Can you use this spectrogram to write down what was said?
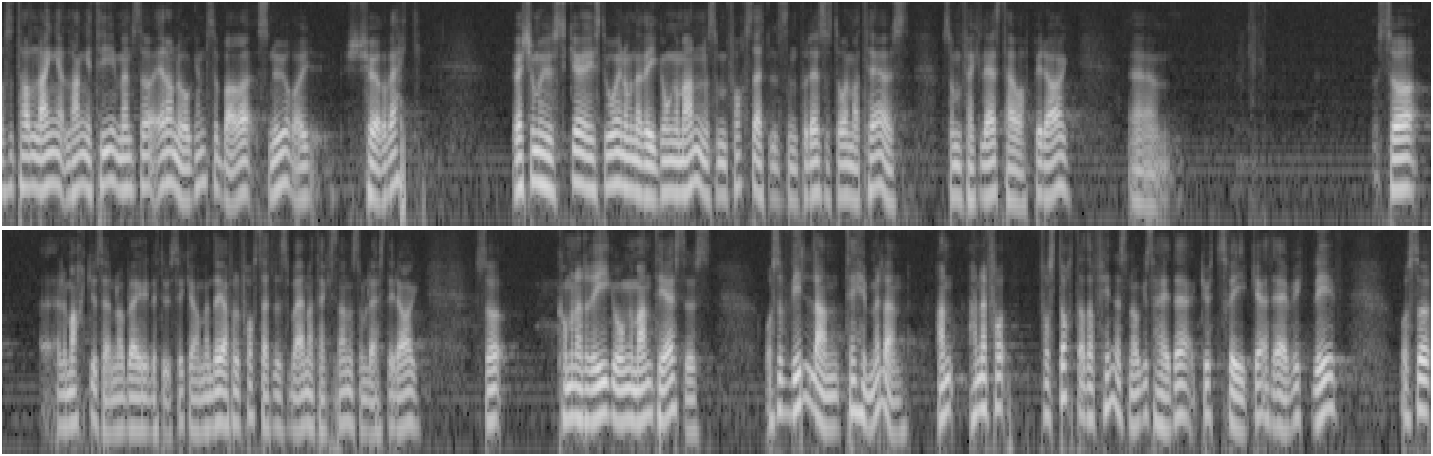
Og så tar det lang, lang tid, men så er det noen som bare snur og kjører vekk. Jeg vet ikke om jeg husker historien om den rike unge mannen som fortsettelsen på det som står i Matteus, som vi fikk lest her oppe i dag. Um, så, eller Markus er det, nå ble jeg litt usikker, men det er iallfall fortsettelse på en av tekstene som leste i dag. Så kommer den rike unge mannen til Jesus, og så vil han til himmelen. Han, han er for, forstått at det finnes noe som heter Guds rike, et evig liv. Og så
